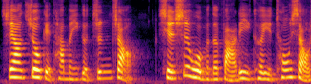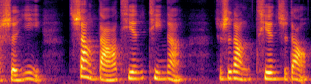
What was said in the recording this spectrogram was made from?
这样就给他们一个征兆，显示我们的法力可以通晓神意，上达天听啊，就是让天知道，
